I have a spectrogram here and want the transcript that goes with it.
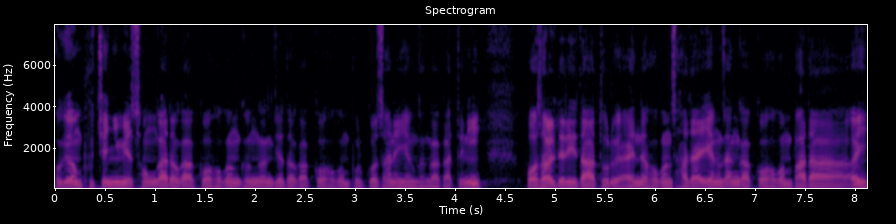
혹은 부처님의 손과도 같고 혹은 건강제도 같고 혹은 불꽃산의 형상과 같으니 보살들이 다 있는 혹은 사자의 형상 같고 혹은 바다의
